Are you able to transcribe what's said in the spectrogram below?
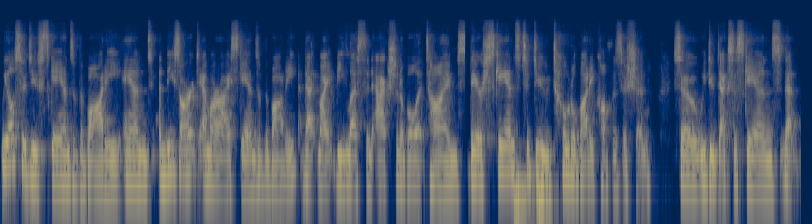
We also do scans of the body and and these aren't MRI scans of the body that might be less than actionable at times. They're scans to do total body composition. So we do DEXA scans that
